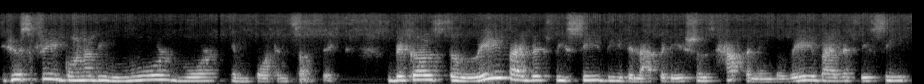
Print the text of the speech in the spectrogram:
history gonna be more more important subject because the way by which we see the dilapidations happening, the way by which we see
